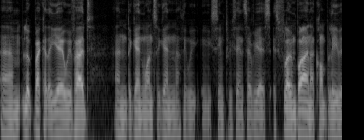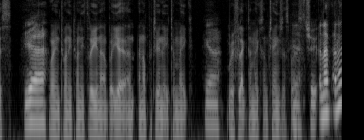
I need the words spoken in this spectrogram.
um, look back at the year we've had. And again, once again, I think we, we seem to be saying this every year. It's, it's flown by, and I can't believe it's yeah, we're in 2023 now. But yeah, an, an opportunity to make yeah, reflect and make some changes. I suppose. yeah. It's true, and I and I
